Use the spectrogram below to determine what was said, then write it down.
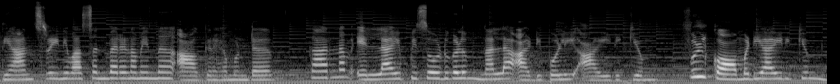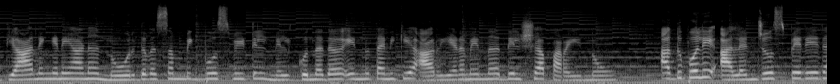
ധ്യാൻ ശ്രീനിവാസൻ വരണമെന്ന് ആഗ്രഹമുണ്ട്. കാരണം എല്ലാ എപ്പിസോഡുകളും നല്ല അടിപൊളി ആയിരിക്കും. ഫുൾ കോമഡി ആയിരിക്കും. ധ്യാൻ എങ്ങനെയാണ് നൂറ് ദിവസം ബിഗ് ബോസ് വീട്ടിൽ നിൽക്കുന്നത് എന്ന് തനിക്ക് അറിയണമെന്ന് ദിൽഷ പറയുന്നു. അതുപോലെ അലൻജോസ് പെരേര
